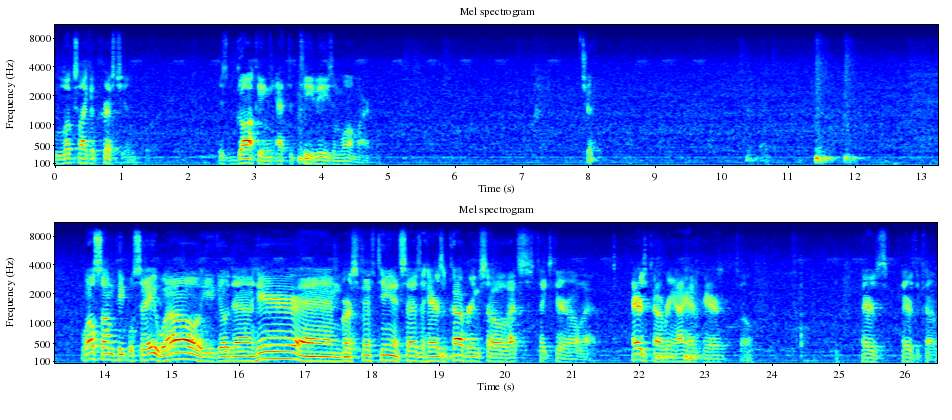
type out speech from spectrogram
looks like a Christian is gawking at the TVs in Walmart. Sure. Well, some people say, well, you go down here and verse 15 it says the hair is a covering, so that takes care of all that. Hair's a covering, I have hair, so hair's, hair's the covering.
